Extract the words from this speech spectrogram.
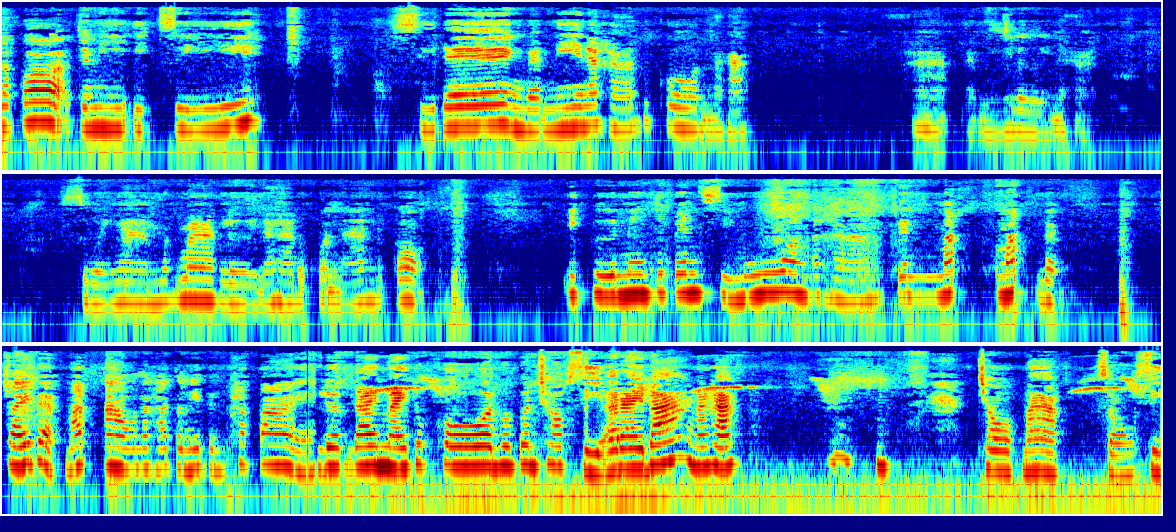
แล้วก็จะมีอีกสี สีแดงแบบนี้นะคะ ทุกคนนะคะผ้าแบบนี้เลยนะคะ สวยงามมากๆเลยนะคะ ทุกคนนะแล้วก็อีกพื้นหนึ่งจะเป็นสีม่วงนะคะ เป็นมัดมัดแบบ ใช้แบบมัดเอานะคะ ตัวนี้เป็นผ้าป้าย เลือกได้ไหมทุกคนเพื่อนๆชอบสีอะไรบ้างนะคะ ชอบมากสองสี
